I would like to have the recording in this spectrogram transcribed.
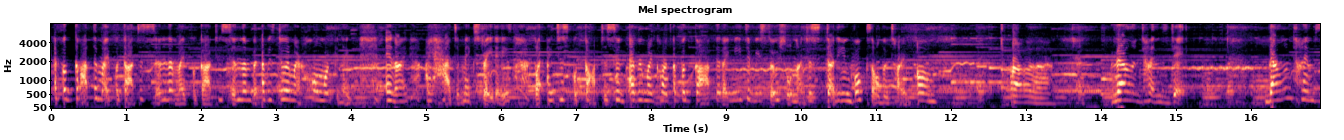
I forgot them. I forgot to send them. I forgot to send them, but I was doing my homework and I, and I, I had to make straight A's, but I just forgot to send every my cards. I forgot that I need to be social, not just studying books all the time. Um, uh, Valentine's Day. Valentine's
